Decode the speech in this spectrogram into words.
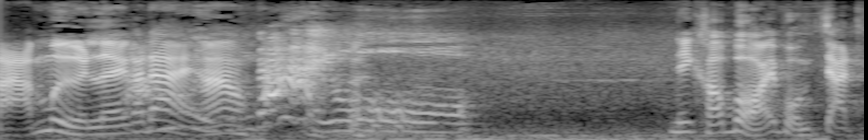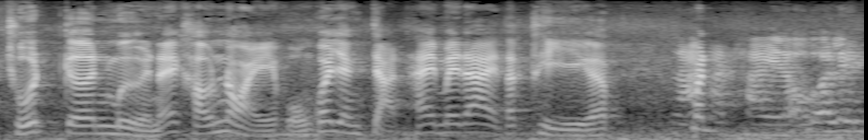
สามหมื่นเลยก็ได้30,000เอ้าได้โอ้โหนี่เขาบอกให้ผมจัดชุดเกินหมื่นให้เขาหน่อย ผมก็ยังจัดให้ไม่ได้สักทีครับร้ามันนหาไทยเราก็เล่น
